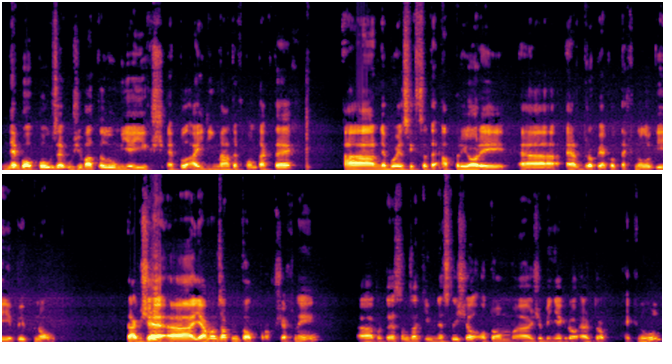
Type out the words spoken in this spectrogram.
nebo pouze uživatelům, jejichž Apple ID máte v kontaktech, a nebo jestli chcete a priori uh, AirDrop jako technologii vypnout. Takže uh, já mám zapnuto pro všechny, uh, protože jsem zatím neslyšel o tom, uh, že by někdo AirDrop hacknul.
